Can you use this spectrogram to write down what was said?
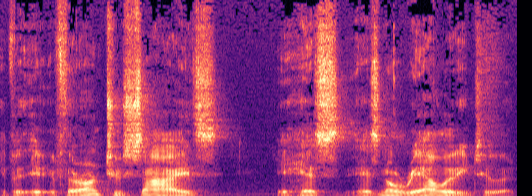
If, if there aren't two sides, it has, has no reality to it.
